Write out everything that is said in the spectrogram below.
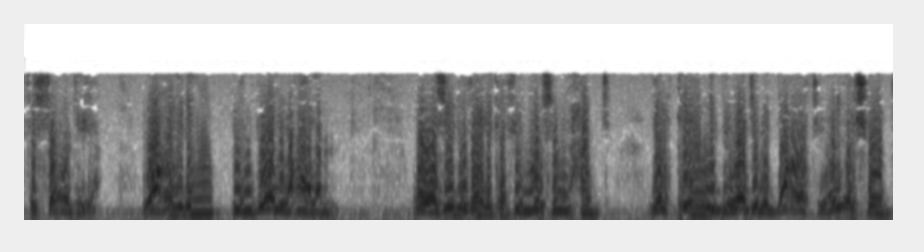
في السعودية وغيرها من دول العالم. ويزيد ذلك في موسم الحج للقيام بواجب الدعوة والإرشاد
